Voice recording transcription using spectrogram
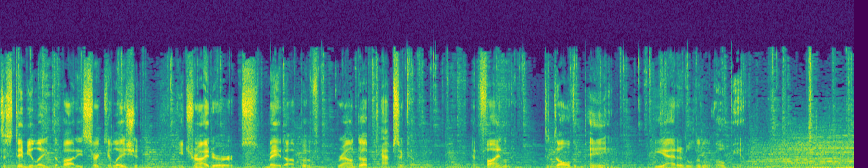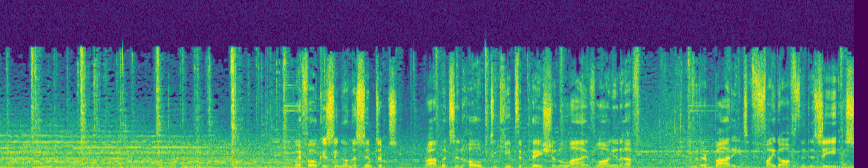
To stimulate the body's circulation, he tried herbs made up of ground up capsicum. And finally, to dull the pain, he added a little opium. By focusing on the symptoms, Robinson hoped to keep the patient alive long enough for their body to fight off the disease.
